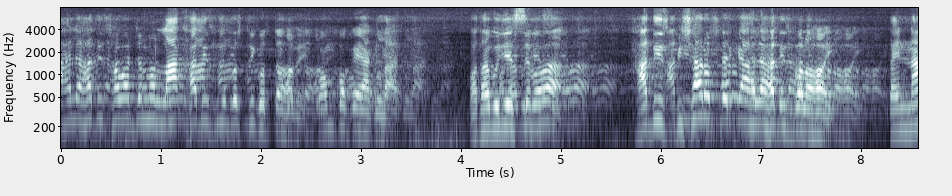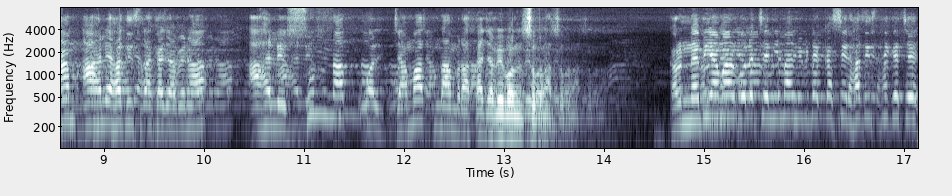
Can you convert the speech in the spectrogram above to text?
আহলে হাদিস হওয়ার জন্য লাখ হাদিস মুখস্থি করতে হবে, কমপক্ষে এক লাখ। কথা বুঝে এসছে বাবা? হাদিস বিশারদদেরকে আহলে হাদিস বলা হয়। তাই নাম আহলে হাদিস রাখা যাবে না, আহলে সুন্নাত ওয়াল জামাত নাম রাখা যাবে বলেন সুবহানাল্লাহ। কারণ নবী আমার বলেছেন, ইমাম ইবনে কাসির হাদিস লিখেছেন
